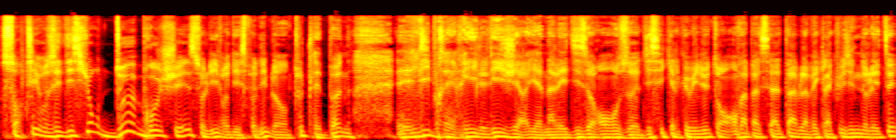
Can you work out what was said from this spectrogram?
sorti aux éditions de Brochet. Ce livre est disponible dans toutes les bonnes librairies ligériennes. Allez, 10h11, d'ici quelques minutes, on va passer à table avec la cuisine de l'été.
